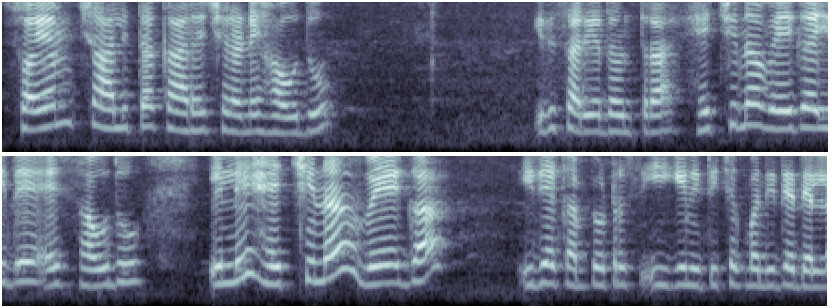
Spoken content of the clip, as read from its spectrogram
ಸ್ವಯಂಚಾಲಿತ ಕಾರ್ಯಾಚರಣೆ ಹೌದು. ಇದು ಸರಿಯಾದ ಒಂಥರ ಹೆಚ್ಚಿನ ವೇಗ ಇದೆ. ಎಸ್, ಹೌದು. ಇಲ್ಲಿ ಹೆಚ್ಚಿನ ವೇಗ ಇದೆ ಕಂಪ್ಯೂಟರ್ಸ್ ಈಗೇನು ಇತ್ತೀಚೆಗೆ ಬಂದಿದೆ, ಅದೆಲ್ಲ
